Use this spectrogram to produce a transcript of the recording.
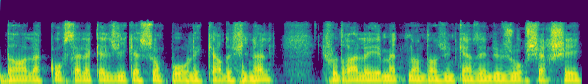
dans la course à la qualification pour les quarts de finale. Il faudra aller maintenant dans une quinzaine de jours chercher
